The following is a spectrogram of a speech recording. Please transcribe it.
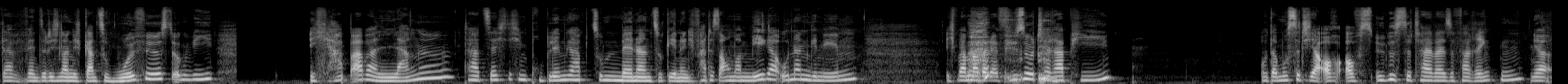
da, wenn du dich noch nicht ganz so wohl fühlst irgendwie. Ich habe aber lange tatsächlich ein Problem gehabt, zu Männern zu gehen. Und ich fand es auch mal mega unangenehm. Ich war mal bei der Physiotherapie und da musste ich ja auch aufs Übelste teilweise verrenken. Ja.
